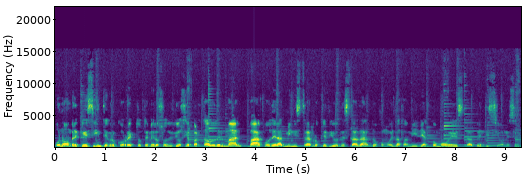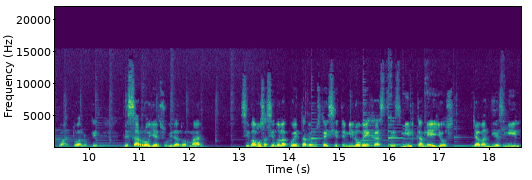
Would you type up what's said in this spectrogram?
Un hombre que es íntegro, correcto, temeroso de Dios y apartado del mal va a poder administrar lo que Dios le está dando, como es la familia, como es las bendiciones en cuanto a lo que desarrolla en su vida normal. Si vamos haciendo la cuenta, vemos que hay 7.000 ovejas, 3.000 camellos, ya van 10.000,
